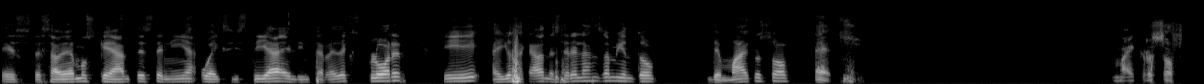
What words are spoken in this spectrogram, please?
Este, sabemos que antes tenía o existía el Internet Explorer y ellos acaban de hacer el lanzamiento de Microsoft Edge. Microsoft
